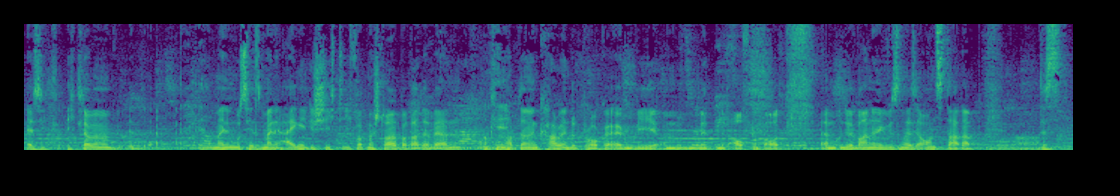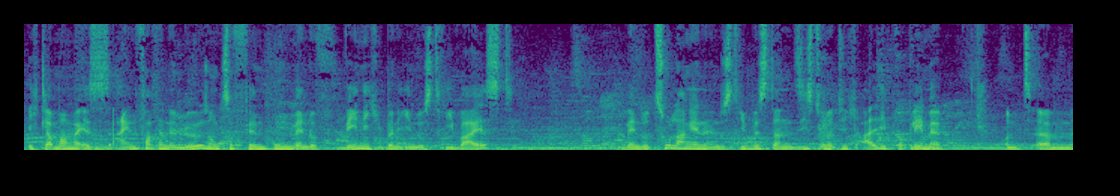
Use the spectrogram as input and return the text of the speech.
also ich, ich glaube, ich muss jetzt meine eigene Geschichte. Ich wollte mal Steuerberater werden okay. und habe dann einen Car Rental Broker irgendwie ähm, mit, mit, aufgebaut. Ähm, und wir waren in gewisser Weise auch ein Startup. Das, ich glaube, manchmal ist es einfacher, eine Lösung zu finden, wenn du wenig über eine Industrie weißt. Wenn du zu lange in der Industrie bist, dann siehst du natürlich all die Probleme. Und, ähm,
